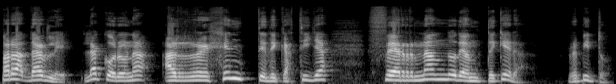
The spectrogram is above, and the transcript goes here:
para darle la corona al regente de Castilla, Fernando de Antequera. Repito,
